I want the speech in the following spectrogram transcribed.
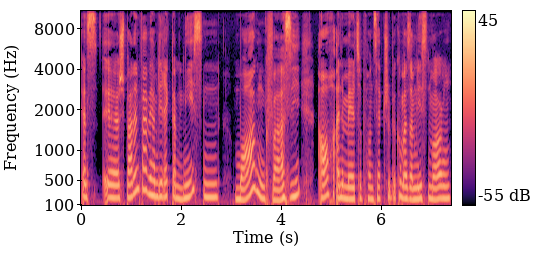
ganz äh, spannend war, wir haben direkt am nächsten Morgen quasi auch eine Mail zur Conceptual bekommen, also am nächsten Morgen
